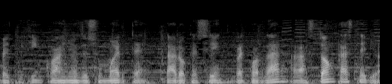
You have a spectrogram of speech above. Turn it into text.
25 años de su muerte, claro que sí, recordar a Gastón Castelló.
